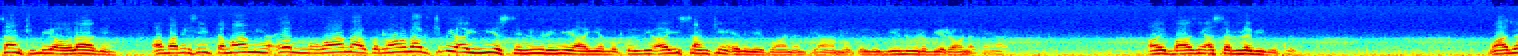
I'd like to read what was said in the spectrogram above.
سنچ بھی اولاد ہیں۔ اور مدرسی تمامی علم وانا کرونک چبی آئی نیست نوری نہیں آئی ہے بکلی، آئی سنچیں علمی کوانا انتیام بکلی بھی نور بھی رونک ہیں آئی۔ آئی بعضی اثر نبی بکل واجہ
